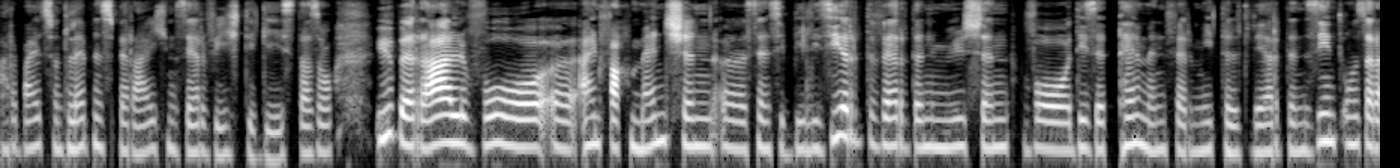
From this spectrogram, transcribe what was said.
Arbeits- und Lebensbereichen sehr wichtig ist. Also überall, wo äh, einfach Menschen äh, sensibilisiert werden müssen, wo diese Themen vermittelt werden, sind unsere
